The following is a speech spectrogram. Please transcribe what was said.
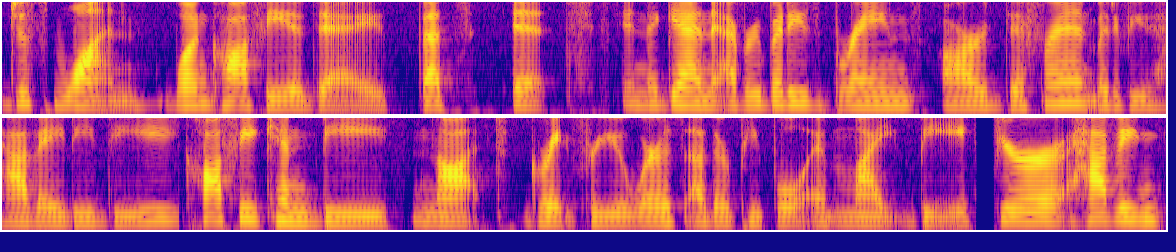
just one, one coffee a day. That's it. And again, everybody's brains are different, but if you have ADD, coffee can be not great for you, whereas other people it might be. If you're having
